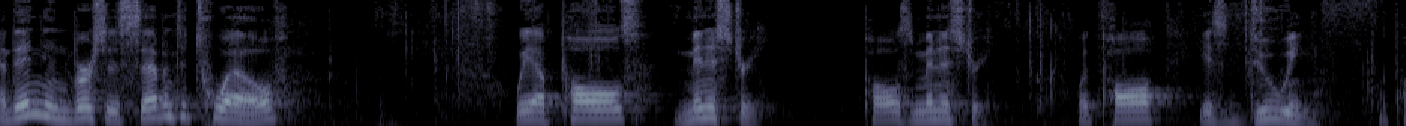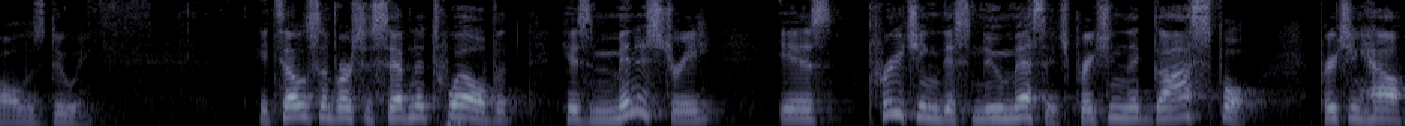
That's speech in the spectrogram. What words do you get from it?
And then in verses 7 to 12, we have Paul's ministry. Paul's ministry. What Paul is doing. What Paul is doing. He tells us in verses 7 to 12 that his ministry is preaching this new message, preaching the gospel, preaching how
